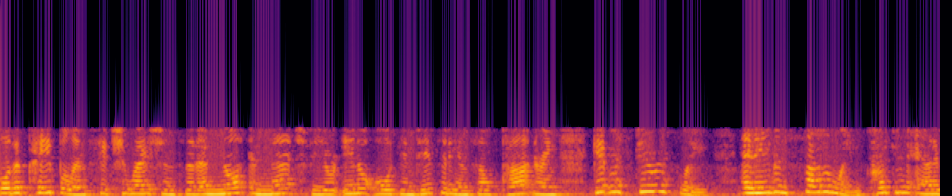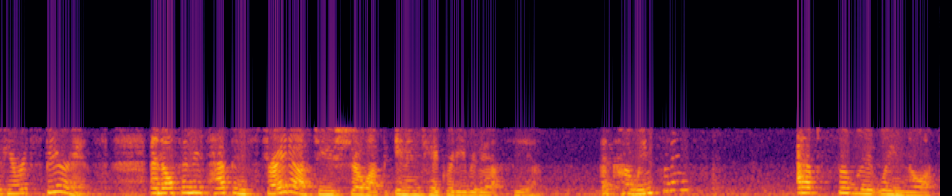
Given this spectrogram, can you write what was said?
Or the people and situations that are not a match for your inner authenticity and self partnering get mysteriously and even suddenly taken out of your experience. And often this happens straight after you show up in integrity without fear. A coincidence? Absolutely not.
